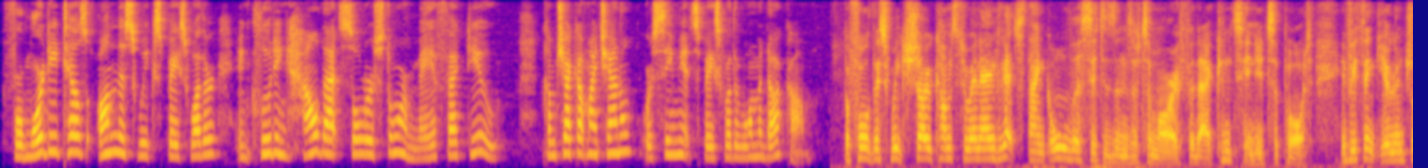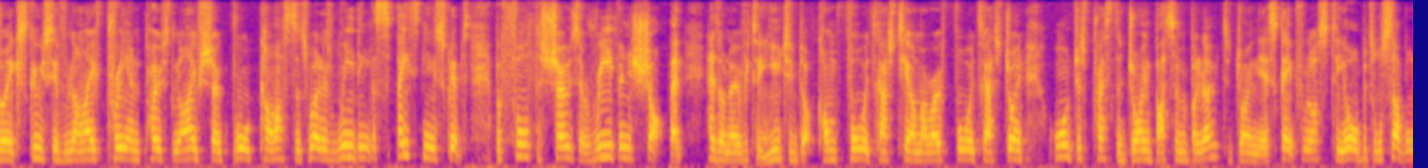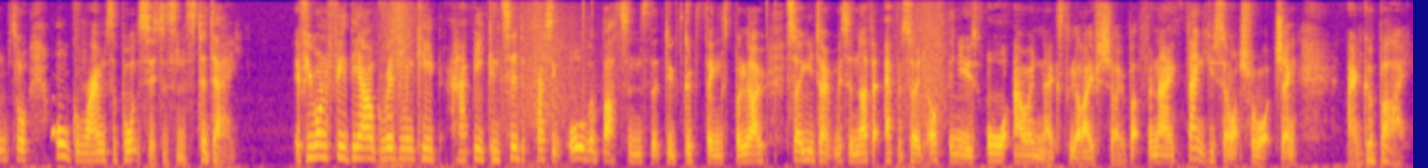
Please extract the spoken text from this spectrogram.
For more details on this week's space weather, including how that solar storm may affect you, Come check out my channel or see me at spaceweatherwoman.com. Before this week's show comes to an end, let's thank all the citizens of tomorrow for their continued support. If you think you'll enjoy exclusive live, pre and post live show broadcasts as well as reading the Space News scripts before the shows are even shot, then head on over to youtube.com forward slash TMRO forward slash join or just press the join button below to join the Escape Velocity, Orbital, Suborbital or Ground Support citizens today. If you want to feed the algorithm and keep happy, consider pressing all the buttons that do good things below so you don't miss another episode of the news or our next live show. But for now, thank you so much for watching and goodbye.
